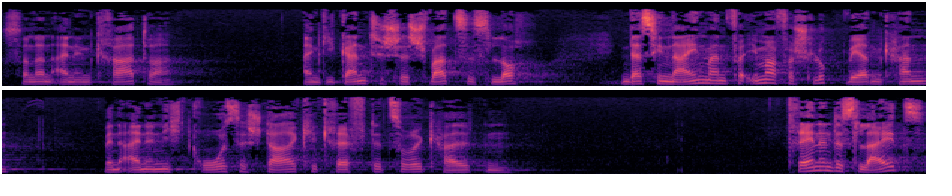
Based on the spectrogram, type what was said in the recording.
sondern einen Krater, ein gigantisches schwarzes Loch, in das hinein man für immer verschluckt werden kann, wenn eine nicht große, starke Kräfte zurückhalten. Tränen des Leids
